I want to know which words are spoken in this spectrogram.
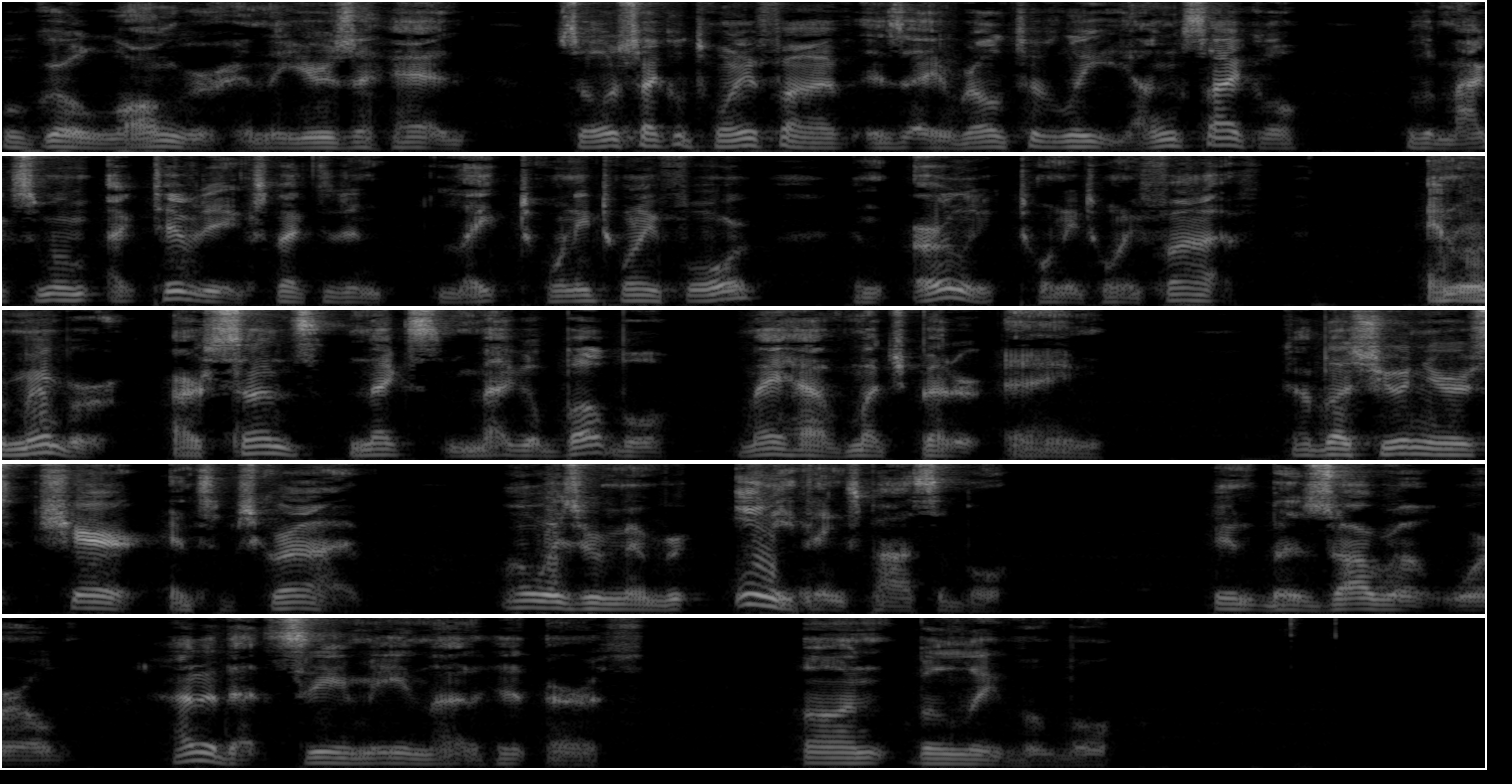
will grow longer in the years ahead. Solar Cycle 25 is a relatively young cycle with a maximum activity expected in late 2024 and early 2025. And remember, our sun's next mega bubble may have much better aim. God bless you and yours. Share and subscribe. Always remember anything's possible. In Bizarro World, how did that CME not hit Earth? Unbelievable.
